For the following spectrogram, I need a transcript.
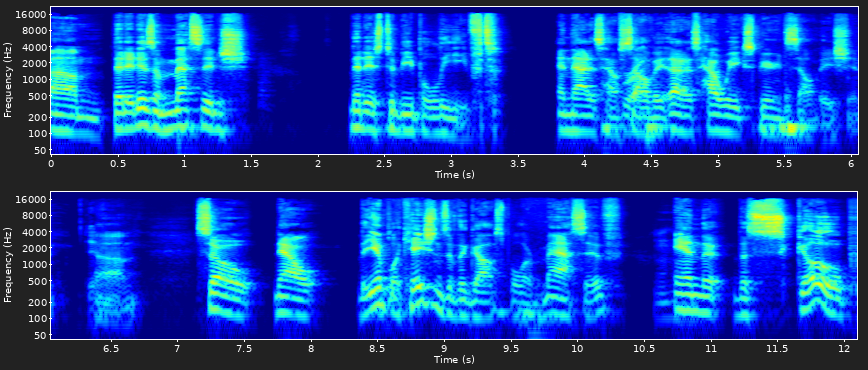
Um, that it is a message that is to be believed, and that is how Right. salvation. That is how we experience salvation. Yeah. Um, so now the implications of the gospel are massive. Mhm. And the the scope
